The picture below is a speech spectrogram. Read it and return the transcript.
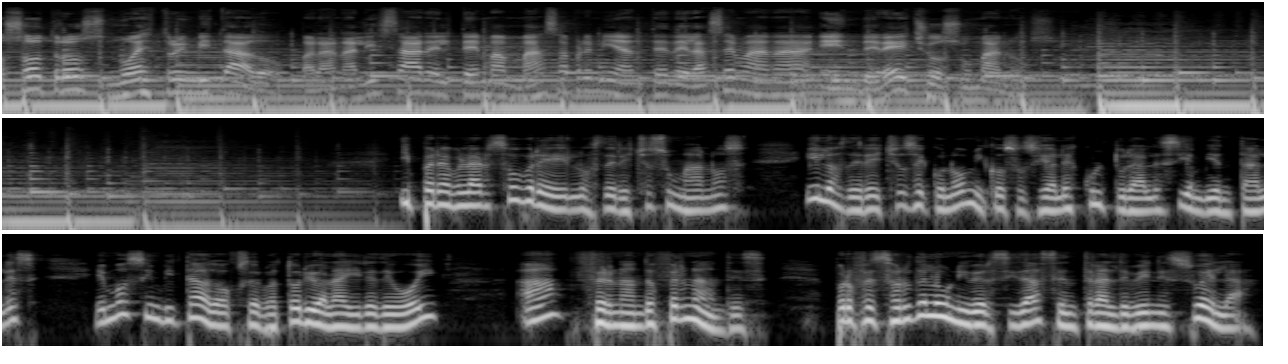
Nosotros nuestro invitado para analizar el tema más apremiante de la semana en derechos humanos. Y para hablar sobre los derechos humanos y los derechos económicos, sociales, culturales y ambientales, hemos invitado a Observatorio al Aire de hoy a Fernando Fernández, profesor de la Universidad Central de Venezuela,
